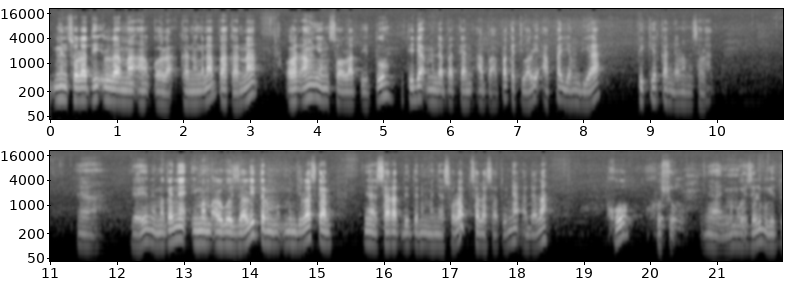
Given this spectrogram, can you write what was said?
min sholati illa ma aqala karena kenapa? Karena orang yang sholat itu tidak mendapatkan apa-apa kecuali apa yang dia pikirkan dalam sholat. Ya ya ini. Makanya Imam Al Ghazali menjelaskan ya syarat diterimanya sholat salah satunya adalah khusyuk. Ya Imam Ghazali begitu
